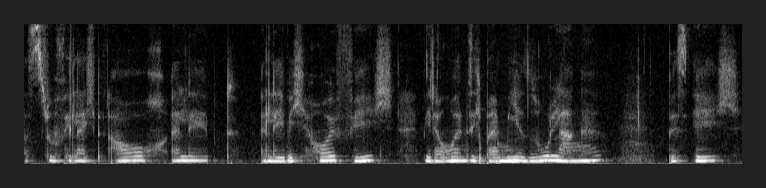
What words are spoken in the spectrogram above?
hast du vielleicht auch erlebt, erlebe ich häufig, wiederholen sich bei mir so lange, bis ich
